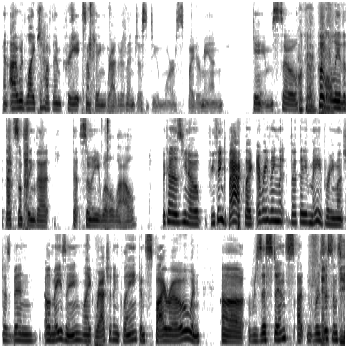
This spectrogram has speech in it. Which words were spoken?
and I would like to have them create something rather than just do more Spider-Man games. So Okay, hopefully that that's something that that Sony will allow. Because, you know, if you think back, like everything that, that they've made pretty much has been amazing, like Ratchet and Clank and Spyro and uh Resistance. Uh, And Resistance Fuse,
